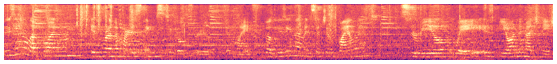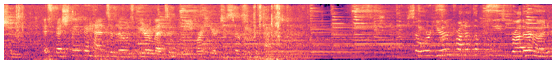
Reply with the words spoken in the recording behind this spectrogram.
Losing a loved one is one of the hardest things to go through in life, but losing them in such a violent, surreal way is beyond imagination, especially at the hands of those we are led to believe are here to serve and protect. So we're here in front of the police brotherhood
